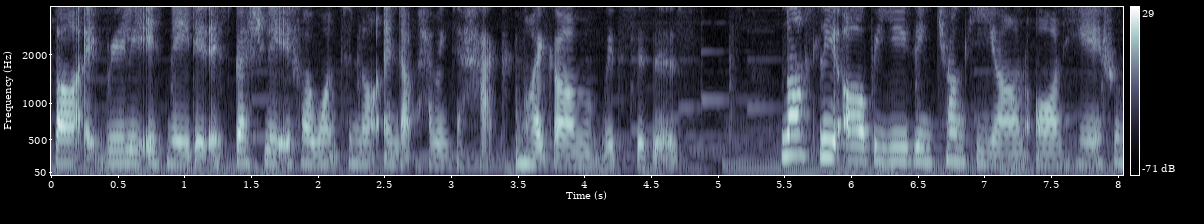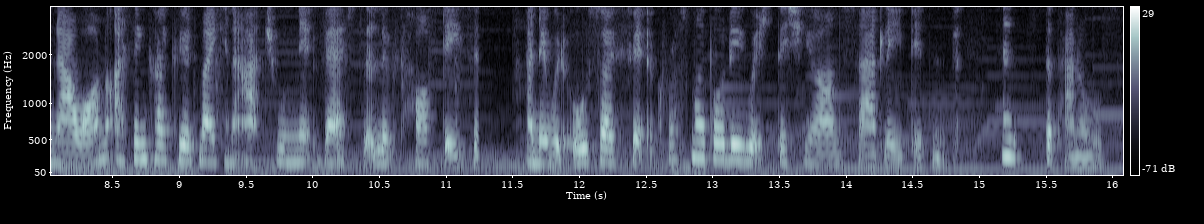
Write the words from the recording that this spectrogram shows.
but it really is needed, especially if I want to not end up having to hack my garment with scissors. Lastly, I'll be using chunky yarn on here from now on. I think I could make an actual knit vest that looks half decent and it would also fit across my body, which this yarn sadly didn't, hence the panels.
